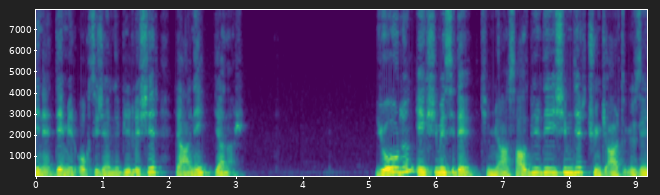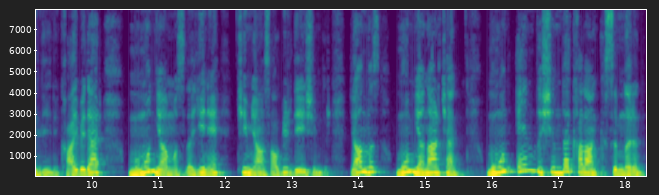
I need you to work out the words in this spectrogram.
yine demir oksijenle birleşir yani yanar. Yoğurdun ekşimesi de kimyasal bir değişimdir. Çünkü artık özelliğini kaybeder. Mumun yanması da yine kimyasal bir değişimdir. Yalnız mum yanarken mumun en dışında kalan kısımların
